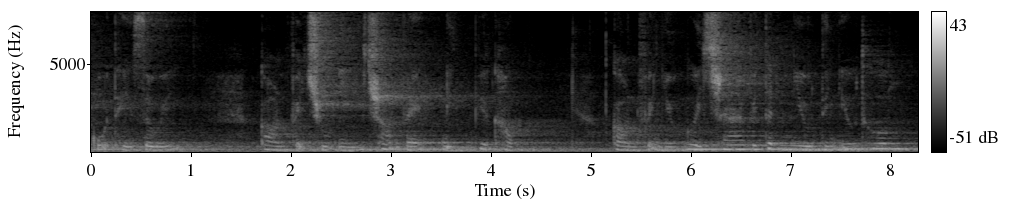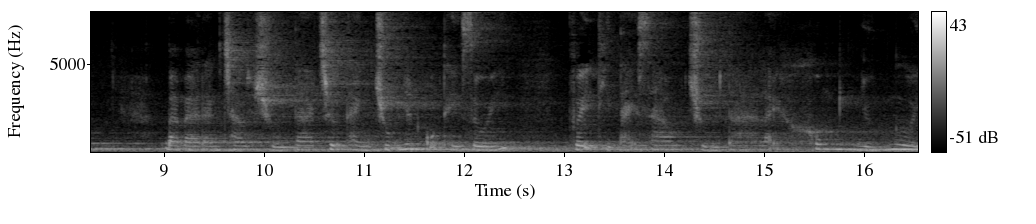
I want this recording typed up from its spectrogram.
của thế giới. Con phải chú ý trọn vẹn đến việc học còn phải nhớ người cha với thật nhiều tình yêu thương. Bà bà đang trao cho chúng ta trở thành chủ nhân của thế giới. Vậy thì tại sao chúng ta lại không nhớ người?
